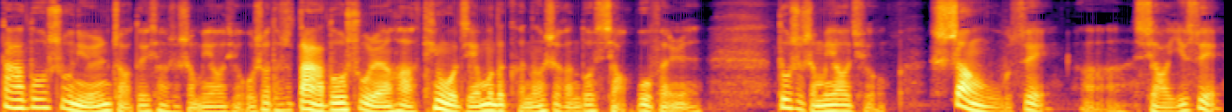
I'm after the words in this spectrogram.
大多数女人找对象是什么要求？我说的是大多数人哈，听我节目的可能是很多小部分人，都是什么要求？上五岁啊，小一岁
